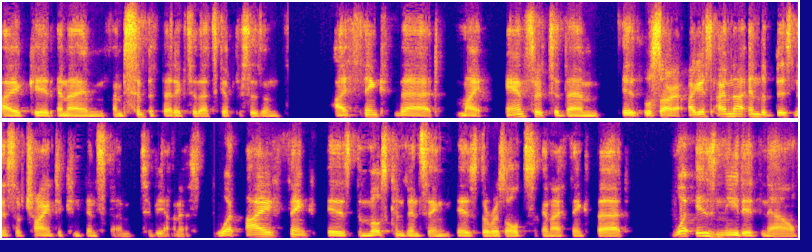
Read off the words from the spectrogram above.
i get and i'm i'm sympathetic to that skepticism. I think that my answer to them it, well, sorry, I guess I'm not in the business of trying to convince them, to be honest. What I think is the most convincing is the results. And I think that what is needed now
